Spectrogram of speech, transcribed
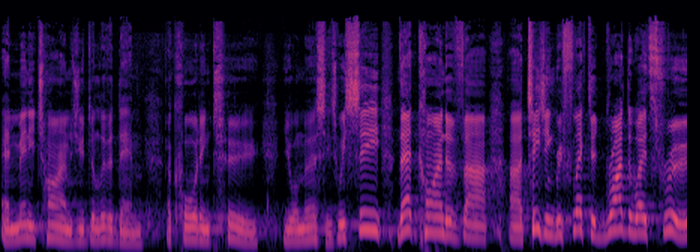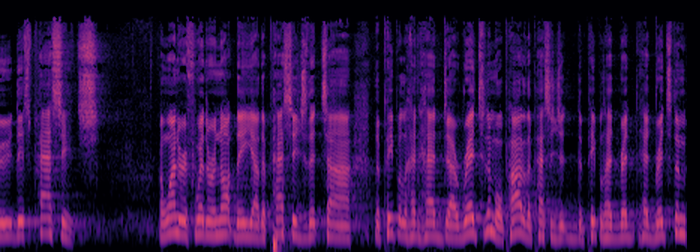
and many times you delivered them according to your mercies. We see that kind of uh, uh, teaching reflected right the way through this passage. I wonder if whether or not the, uh, the passage that uh, the people had had uh, read to them, or part of the passage that the people had read, had read to them,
